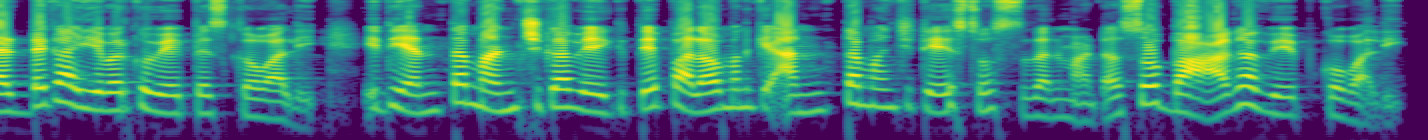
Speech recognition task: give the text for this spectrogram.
రెడ్గా అయ్యే వరకు వేపేసుకోవాలి. ఇది ఎంత మంచిగా వేగితే పలావ్ మనకి అంత మంచి టేస్ట్ వస్తుంది సో బాగా వేపుకోవాలి.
